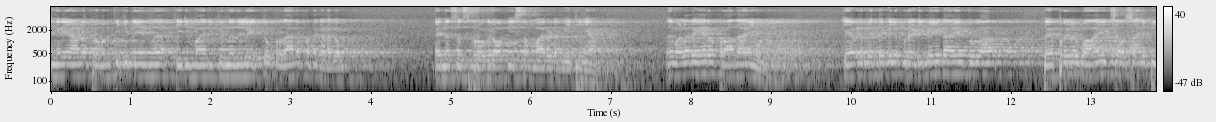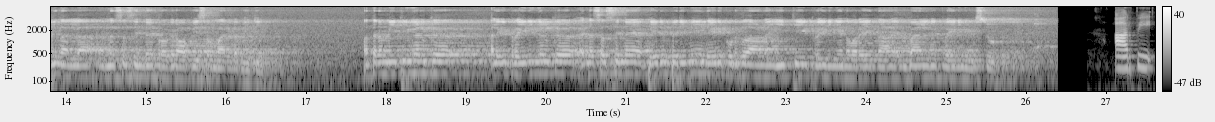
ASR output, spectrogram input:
എങ്ങനെയാണ് പ്രവർത്തിക്കുന്നതെന്ന് തീരുമാനിക്കുന്നതിൽ ഏറ്റവും പ്രധാനപ്പെട്ട ഘടകം എൻ എസ് എസ് പ്രോഗ്രാം ഓഫീസർമാരുടെ മീറ്റിംഗാണ് അത് വളരെയേറെ പ്രാധാന്യമുണ്ട്. കേവലം എന്തെങ്കിലും റെഡിമെയ്ഡ് ആയിട്ടുള്ള പേപ്പറുകൾ വായിച്ച് അവസാനിപ്പിക്കുന്നതല്ല എൻ എസ് എസിന്റെ പ്രോഗ്രാം ഓഫീസർമാരുടെ മീറ്റിംഗ്. അത്തരം മീറ്റിങ്ങുകൾക്ക് അല്ലെങ്കിൽ ട്രെയിനിങ്ങുകൾക്ക് എൻ എസ് എസിന് പേരും പെരുമയും നേടിക്കൊടുത്തതാണ് ഇ ടി ട്രെയിനിങ് എന്ന് പറയുന്ന empanel training institute. R P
